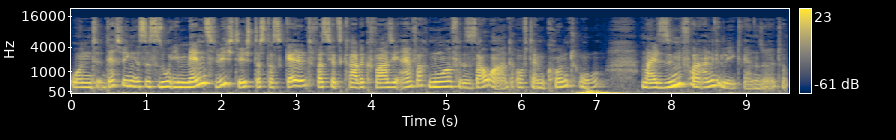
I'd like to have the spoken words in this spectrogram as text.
Und deswegen ist es so immens wichtig, dass das Geld, was jetzt gerade quasi einfach nur versauert auf deinem Konto, mal sinnvoll angelegt werden sollte.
